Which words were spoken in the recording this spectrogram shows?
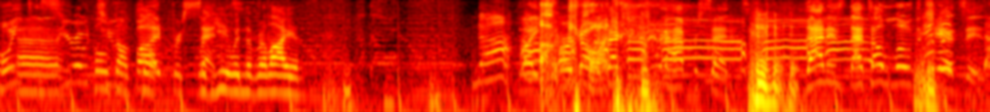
Uh, 0.025%. With you in the Reliant. No. Like, Oh, or no, it's actually 2.5%. that is, that's how low the chance is. No.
